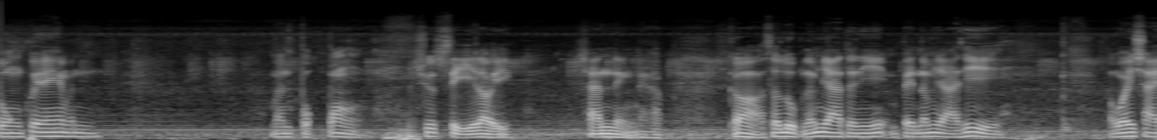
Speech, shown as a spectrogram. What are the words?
ลงเพื่อให้มัน มันปกป้องชุดสีเราอีกชั้นหนึ่งนะครับ ก็สรุปน้ำยาตัวนี้เป็นน้ำยาที่เอาไว้ใช้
